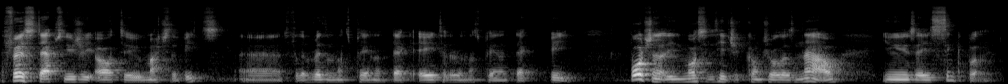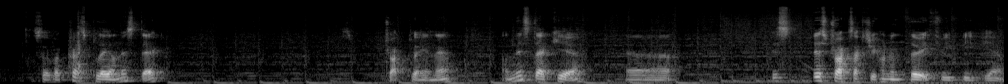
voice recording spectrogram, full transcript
The first steps usually are to match the beats uh, for the rhythm that's playing on deck A to the rhythm that's playing on deck B. Fortunately, most of the DJ controllers now use a sync button. So if I press play on this deck, track playing there, on this deck here, uh, this, this track's actually 133 BPM,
